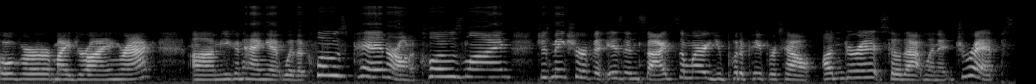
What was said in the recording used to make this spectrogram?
over my drying rack. Um, you can hang it with a clothespin or on a clothesline. Just make sure if it is inside somewhere, you put a paper towel under it so that when it drips,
